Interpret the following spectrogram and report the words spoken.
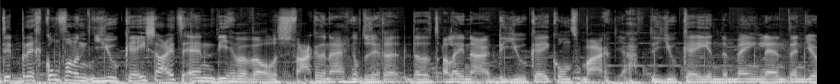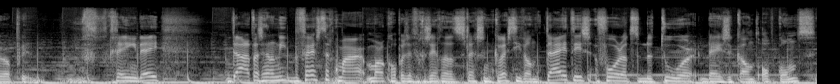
dit bericht komt van een UK-site. En die hebben wel eens vaker de neiging om te zeggen dat het alleen naar de UK komt. Maar ja, de UK en de mainland en Europe, geen idee. Data zijn nog niet bevestigd, maar Mark Hoppers heeft gezegd dat het slechts een kwestie van tijd is voordat de tour deze kant opkomt.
